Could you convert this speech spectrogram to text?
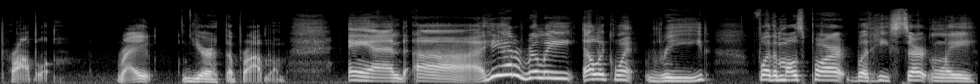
problem, right? You're the problem. And uh, he had a really eloquent read for the most part, but he certainly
